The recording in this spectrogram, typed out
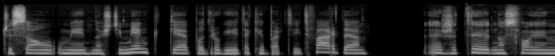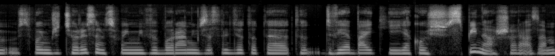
czy są umiejętności miękkie, po drugiej takie bardziej twarde, że ty no, swoim, swoim życiorysem, swoimi wyborami w zasadzie to te, te dwie bajki jakoś spinasz razem.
